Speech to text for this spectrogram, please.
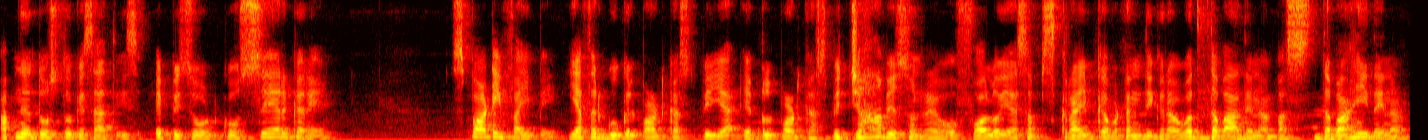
अपने दोस्तों के साथ इस एपिसोड को शेयर करें। स्पॉटीफाई पे या फिर गूगल पॉडकास्ट पे या एप्पल पॉडकास्ट पे जहाँ भी सुन रहे हो फॉलो या सब्सक्राइब का बटन दिख रहा होगा, दबा देना बस, दबा ही देना।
